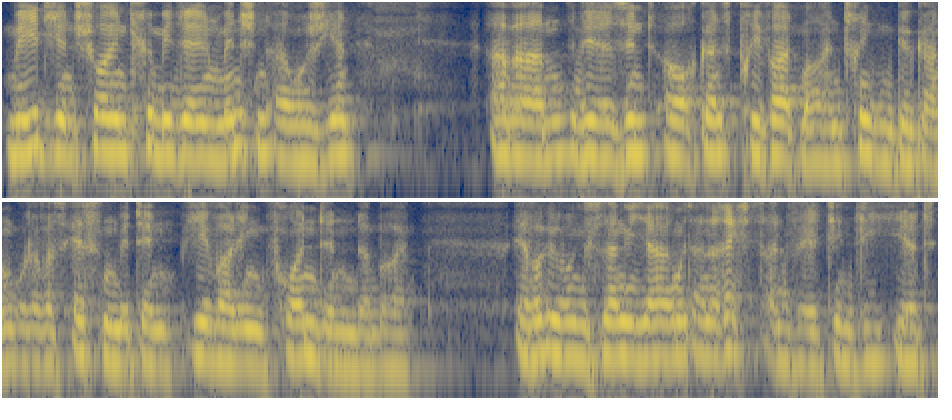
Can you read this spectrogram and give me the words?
medienscheuen kriminellen Menschen arrangieren. Aber wir sind auch ganz privat mal ein Trinken gegangen oder was essen mit den jeweiligen Freundinnen dabei. Er war übrigens lange Jahre mit einer Rechtsanwältin liiert.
